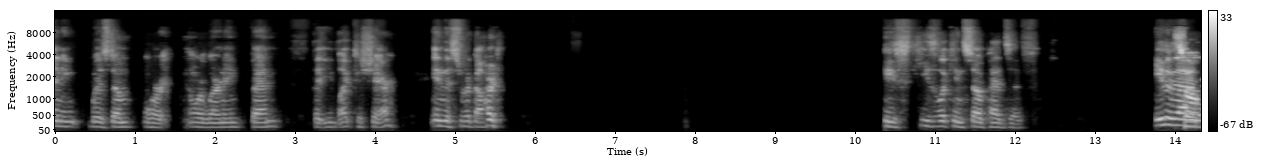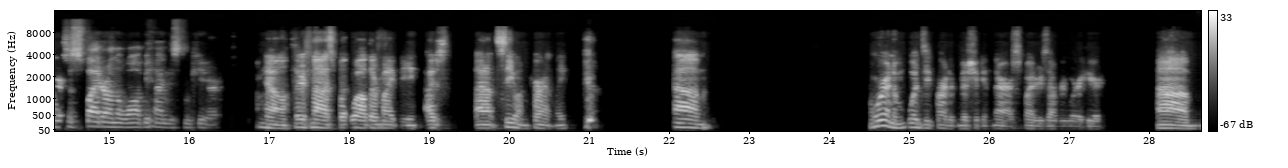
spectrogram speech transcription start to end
Any wisdom or or learning ben that you'd like to share in this regard he's he's looking so pensive either that So- or there's a spider on the wall behind his computer No, there's not a split. Well, there might be. I just I don't see one currently. Um, we're in a woodsy part of Michigan. There are spiders everywhere here. Um,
